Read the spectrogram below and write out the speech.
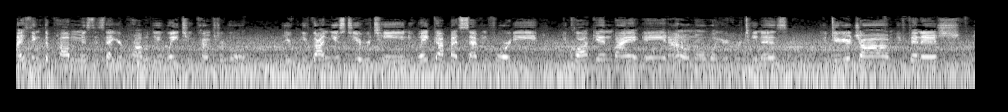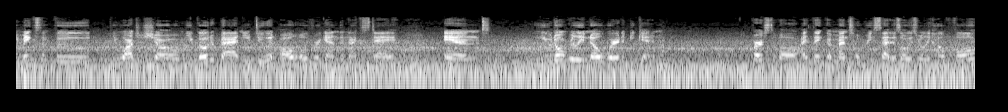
I think the problem is, is that you're probably way too comfortable. you, you've gotten used to your routine. You wake up at 7:40. You clock in by eight. I don't know what your routine is. You do your job. You finish. Make some food. You watch a show. You go to bed. And you do it all over again the next day, and you don't really know where to begin. First of all, I think a mental reset is always really helpful.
